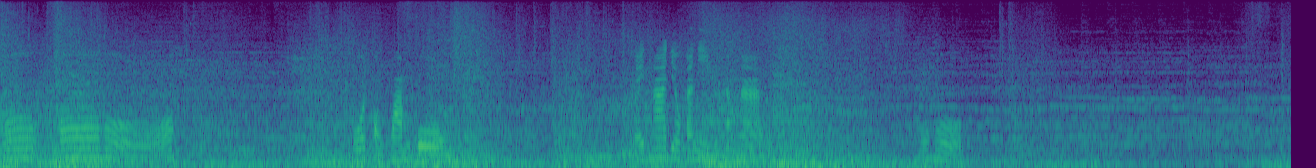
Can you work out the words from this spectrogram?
โอ้โอ้โหโคตรของความโกง ใช้ท่าเดียวกันอีกทั้งหากโอ้โหโค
